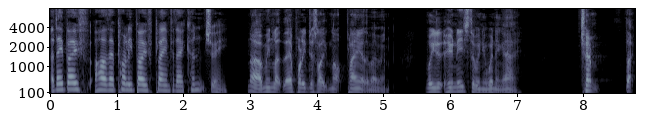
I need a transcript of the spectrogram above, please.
are they both? Oh, they're probably both playing for their country. no I mean like they're probably just like not playing at the moment well you, who needs to when you're winning eh Trent that,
